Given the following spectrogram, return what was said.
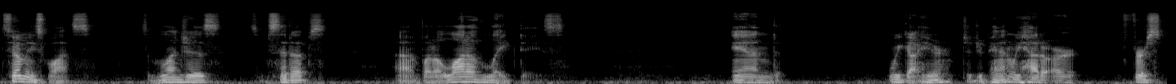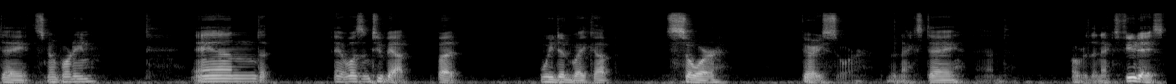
So many squats, some lunges, some sit-ups, uh, but a lot of leg days. And we got here to Japan. We had our first day snowboarding and it wasn't too bad, but we did wake up sore, very sore the next day and over the next few days.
